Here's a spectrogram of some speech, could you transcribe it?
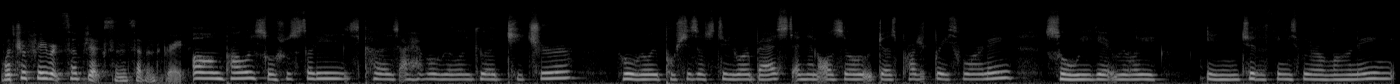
What's your favorite subjects in seventh grade? Um, probably social studies because I have a really good teacher who really pushes us to do our best and then also does project based learning. So we get really into the things we are learning.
